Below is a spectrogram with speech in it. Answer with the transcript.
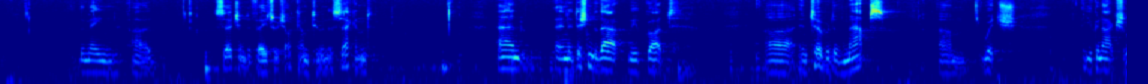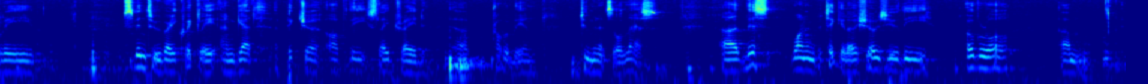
the main uh, search interface, which I'll come to in a second. And in addition to that, we've got uh, interpretive maps, um, which you can actually spin through very quickly and get a picture of the slave trade uh, probably in two minutes or less. Uh, this one in particular shows you the overall um,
